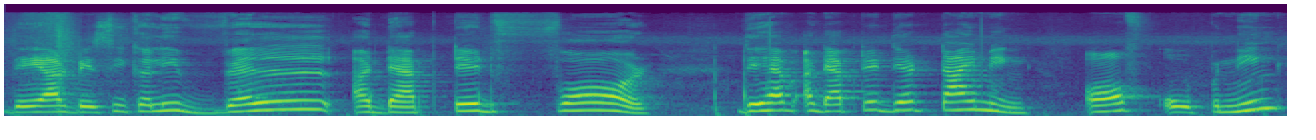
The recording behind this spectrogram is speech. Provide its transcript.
They are basically well adapted for they have adapted their timing of opening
